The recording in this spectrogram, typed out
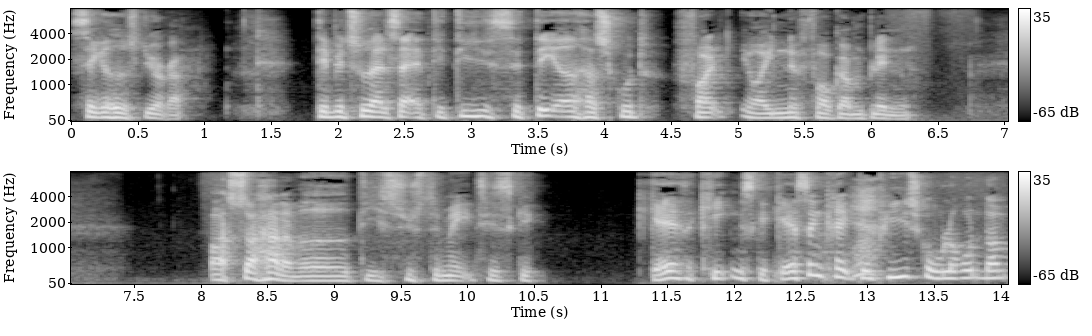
sikkerhedsstyrker. Det betyder altså, at de decideret har skudt folk i øjnene for at gøre dem blinde. Og så har der været de systematiske gas, kemiske gasangreb på pigeskoler rundt om.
